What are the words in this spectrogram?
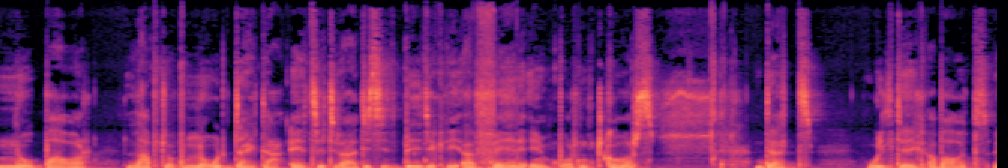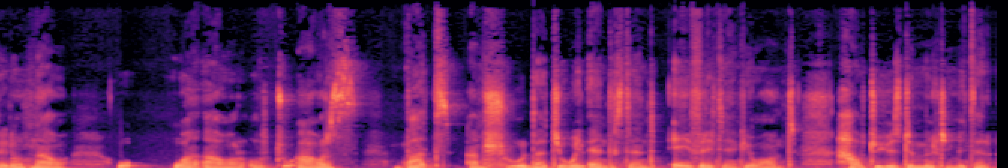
no power laptop, no data, etc. This is basically a very important course that will take about, I don't know, one hour or two hours, but I'm sure that you will understand everything you want. How to use the multimeter,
